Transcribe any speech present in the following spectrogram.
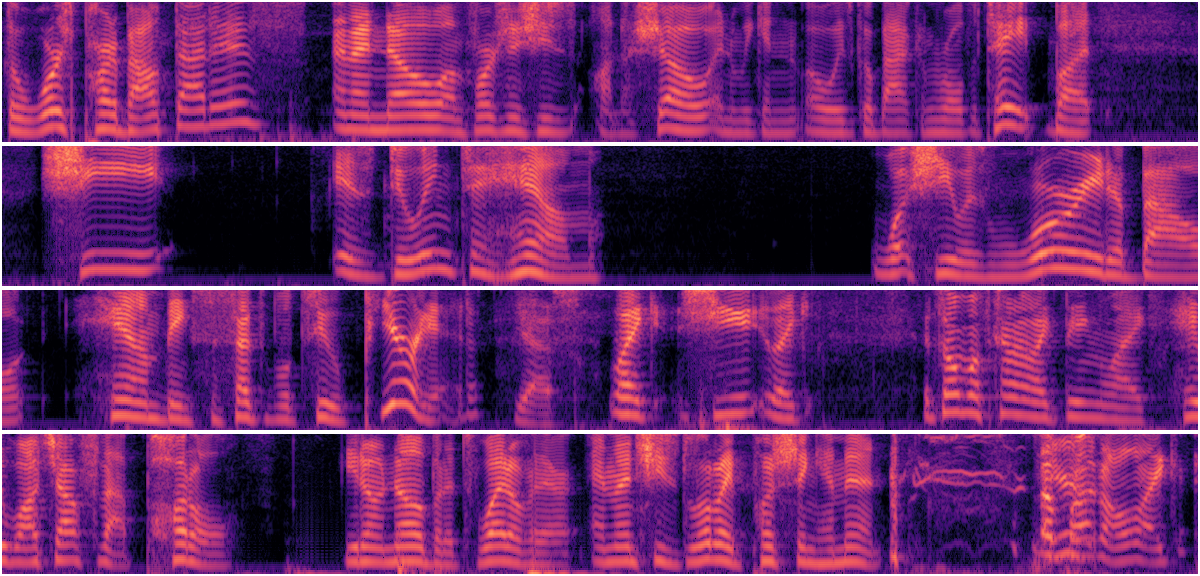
the worst part about that is, and I know unfortunately she's on a show and we can always go back and roll the tape, but she is doing to him what she was worried about him being susceptible to, period. yes. Like she like it's almost kind of like being like, "Hey, watch out for that puddle. You don't know, but it's wet over there." And then she's literally pushing him in. the Seriously. puddle, like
